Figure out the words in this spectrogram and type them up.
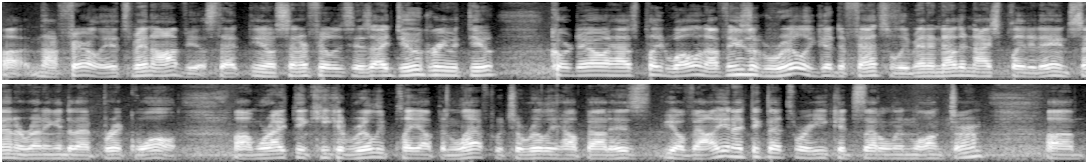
Uh, not fairly, it's been obvious that you know center field is his. I do agree with you. Cordero has played well enough, he's looked really good defensively. Man, another nice play today in center, running into that brick wall, um, where I think he could really play up and left, which will really help out his you know value, and I think that's where he could settle in long term. Um,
